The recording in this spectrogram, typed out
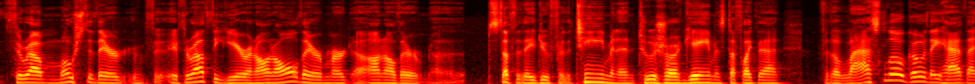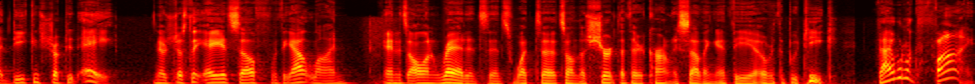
throughout most of their throughout the year and on all their mer- on all their uh, stuff that they do for the team and then Toujours game and stuff like that. For the last logo, they have that deconstructed A. You know, it's just the A itself with the outline, and it's all in red. It's it's what uh, it's on the shirt that they're currently selling at the uh, over at the boutique. That would look fine.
